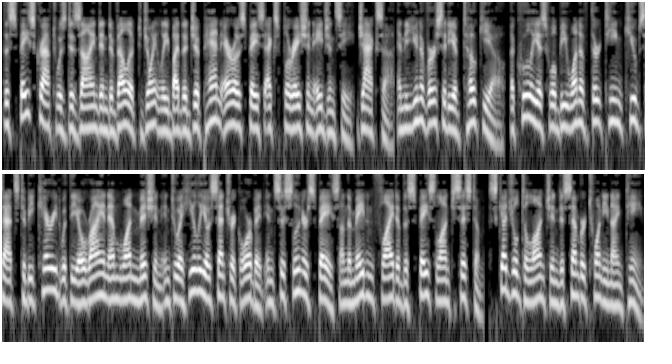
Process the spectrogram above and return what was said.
The spacecraft was designed and developed jointly by the Japan Aerospace Exploration Agency and the University of Tokyo. EQUULEUS will be one of 13 CubeSats to be carried with the Orion M1 mission into a heliocentric orbit in cislunar space on the maiden flight of the Space Launch System, scheduled to launch in December 2019.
